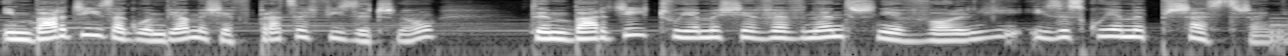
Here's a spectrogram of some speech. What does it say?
Im bardziej zagłębiamy się w pracę fizyczną, tym bardziej czujemy się wewnętrznie wolni i zyskujemy przestrzeń,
